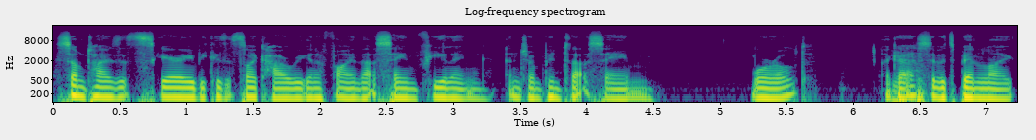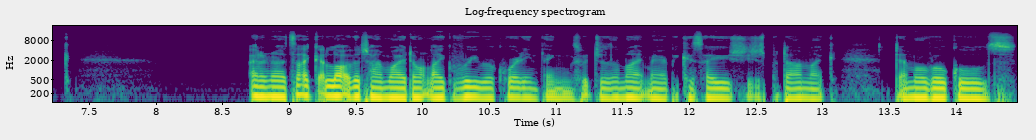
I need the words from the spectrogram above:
sometimes it's scary because it's like, how are we going to find that same feeling and jump into that same world? I Yeah. guess if it's been like, I don't know. It's like a lot of the time why I don't like re-recording things, which is a nightmare because I usually just put down like demo vocals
